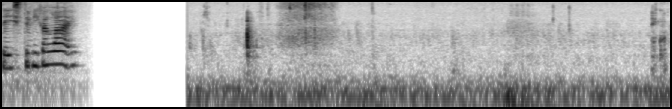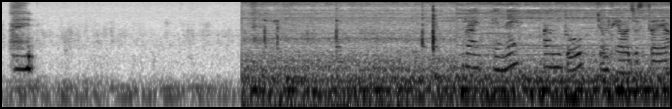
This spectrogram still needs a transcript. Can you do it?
Taste Vegan Life. 아이고. 프라이팬에 빵도 좀 데워줬어요.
